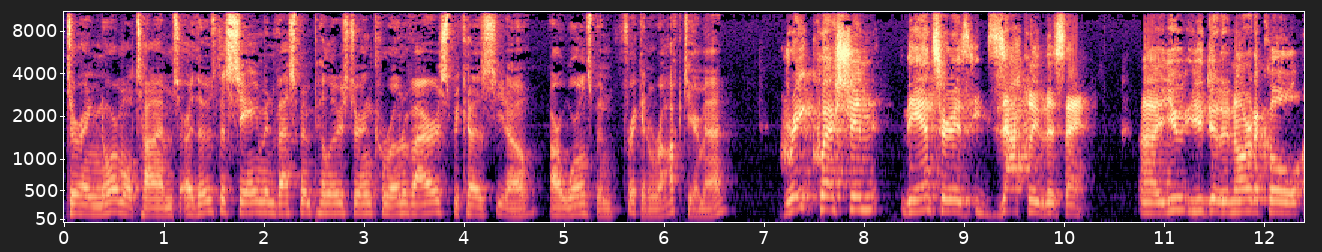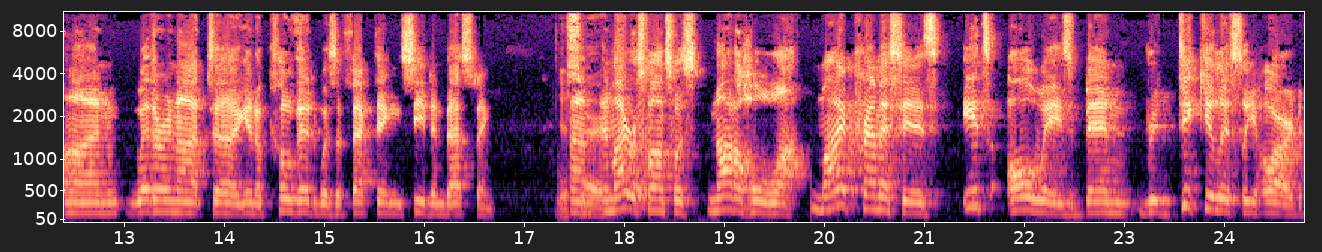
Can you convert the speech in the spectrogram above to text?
during normal times, are those the same investment pillars during coronavirus? Because, you know, our world's been freaking rocked here, man. Great question. The answer is exactly the same. Uh, you you did an article on whether or not uh, you know COVID was affecting seed investing. Yes, um, sir. Um, and my response was not a whole lot. My premise is it's always been ridiculously hard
